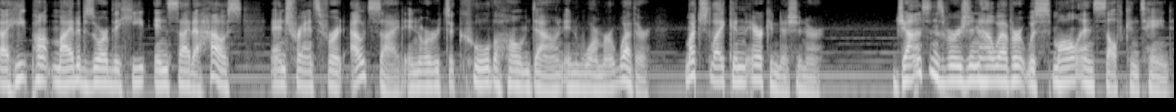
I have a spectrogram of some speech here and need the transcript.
a heat pump might absorb the heat inside a house and transfer it outside in order to cool the home down in warmer weather, much like an air conditioner. Johnson's version, however, was small and self contained.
